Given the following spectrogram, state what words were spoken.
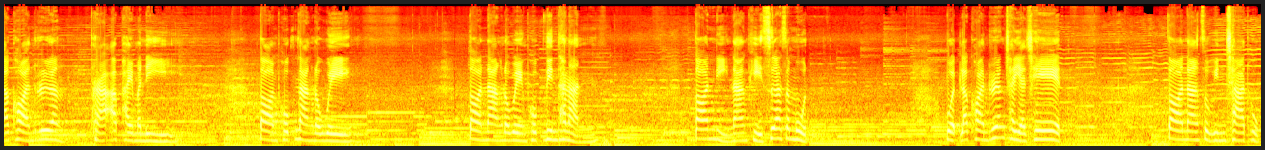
ละครเรื่อง พระอภัยมณี ตอนพบนางระเวง ตอนนางระเวงพบดินถนัน ตอนหนีนางผีเสื้อสมุทรบทละครเรื่องชัยเชษฐ์ตอนนางสุวินชาถูก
